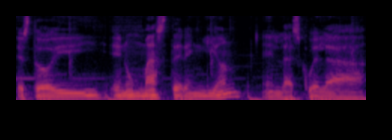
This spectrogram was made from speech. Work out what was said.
estoy en un máster en guion en la Escuela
